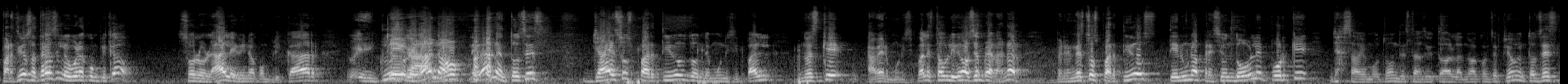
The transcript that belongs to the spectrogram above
partidos atrás se le hubiera complicado. Solo la le vino a complicar, e incluso Le le, gana, le gana. Entonces, ya esos partidos donde Municipal, no es que, a ver, Municipal está obligado siempre a ganar, pero en estos partidos tiene una presión doble porque ya sabemos dónde está situada la Nueva Concepción. Entonces,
